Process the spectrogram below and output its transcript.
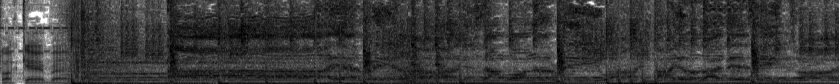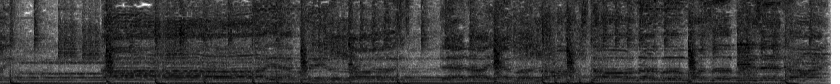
Fuck everybody.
